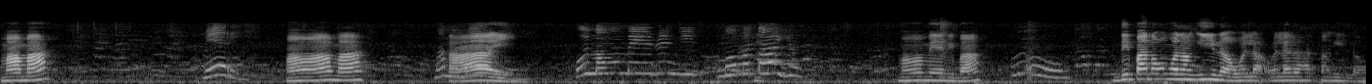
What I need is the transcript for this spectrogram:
Mama? Mary. Mama, mama, Mama tay. Mary. Uy, Mama Mary, hindi. Mama tayo. Mama Mary ba? Oo. Hindi, paano kung walang ilaw? Wala, wala lahat ng ilaw.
